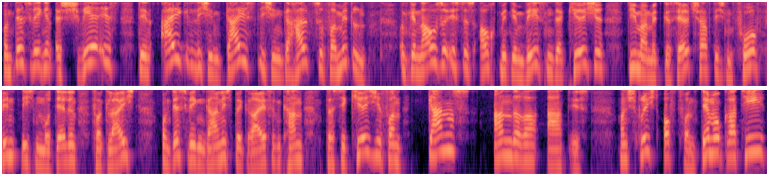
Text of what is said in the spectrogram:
und deswegen es schwer ist, den eigentlichen geistlichen Gehalt zu vermitteln. Und genauso ist es auch mit dem Wesen der Kirche, die man mit gesellschaftlichen, vorfindlichen Modellen vergleicht und deswegen gar nicht begreifen kann, dass die Kirche von ganz anderer Art ist. Man spricht oft von Demokratie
